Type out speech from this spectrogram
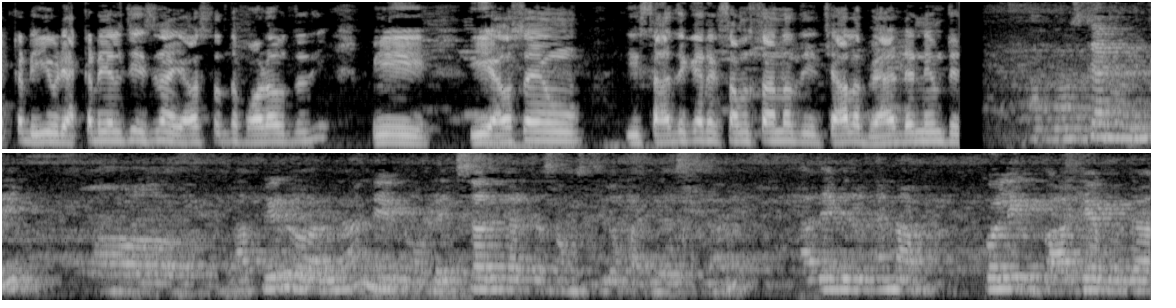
ఎక్కడ ఈవిడ ఎక్కడ వెళ్ళి చేసినా వ్యవస్థ అంతా పాడవుతుంది. ఈ ఈ వ్యవసాయం ఈ సాధికారిక సంస్థ అన్నది చాలా బ్యాడ్ అని ఏమి నమస్కారం అండి. నా పేరు అరుణ. నేను రైతు సాధికారత సంస్థలో పనిచేస్తున్నాను. అదేవిధంగా నా కొలీగ్ భాగ్య కూడా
